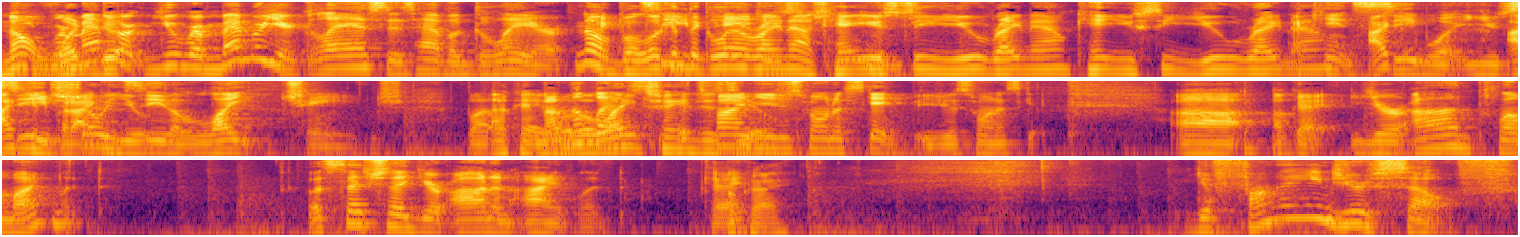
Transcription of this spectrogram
No, you what do- remember you remember your glasses have a glare. No, I but look at the glare right now. Can't you see you right now? Can't you see you right now? I can't I see can- what you I see, can but I can you. see the light change. But Okay, well, the light light it's fine. you. You just want to escape. You just want to escape. Uh, okay, you're on Plum Island. Let's say say you're on an island. Okay. Okay. You find yourself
